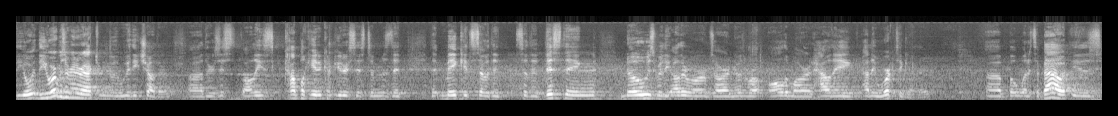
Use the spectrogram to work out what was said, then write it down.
the, or- the orbs are interacting with, with each other. Uh, there's just all these complicated computer systems that, that make it so that, so that this thing knows where the other orbs are, knows where all of them are, and how they, how they work together. Uh, but what it's about is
